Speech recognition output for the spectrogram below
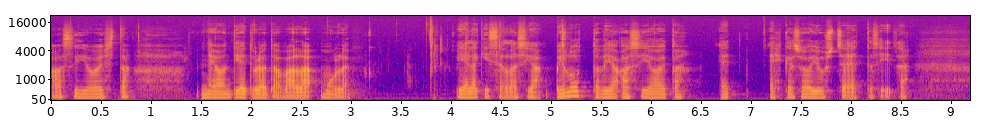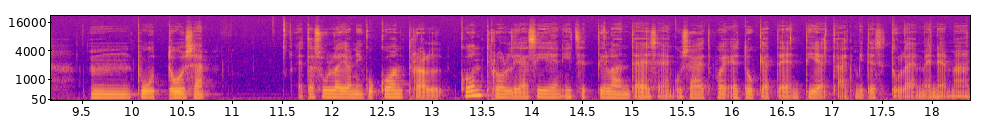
asioista. Ne on tietyllä tavalla mulle vieläkin sellaisia pelottavia asioita, että ehkä se on just se, että siitä mm, puuttuu se, että sulla ei ole niinku kontroll, kontrollia siihen itse tilanteeseen, kun sä et voi etukäteen tietää, että miten se tulee menemään.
